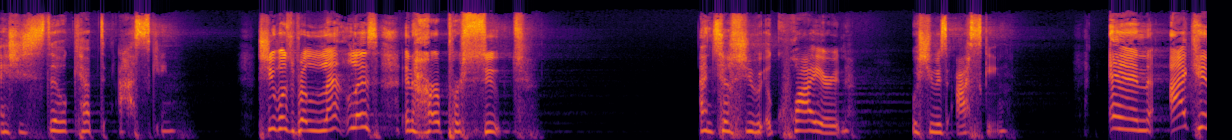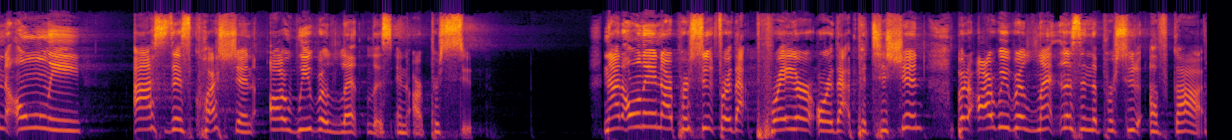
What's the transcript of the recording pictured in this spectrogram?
And she still kept asking. She was relentless in her pursuit until she acquired what she was asking. And I can only ask this question Are we relentless in our pursuit? Not only in our pursuit for that prayer or that petition, but are we relentless in the pursuit of God?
